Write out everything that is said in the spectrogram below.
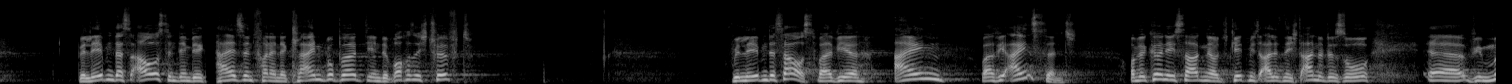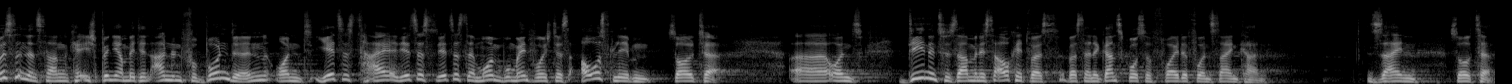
Wir leben das aus, indem wir Teil sind von einer kleinen Gruppe, die in der Woche sich trifft. Wir leben das aus, weil wir ein, weil wir eins sind. Und wir können nicht sagen, es geht mich alles nicht an oder so äh, wir müssen dann sagen, okay, ich bin ja mit den anderen verbunden und jetzt ist, Teil, jetzt ist, jetzt ist der Moment, wo ich das ausleben sollte. Äh, und dienen zusammen ist auch etwas, was eine ganz große Freude für uns sein kann. Sein sollte.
